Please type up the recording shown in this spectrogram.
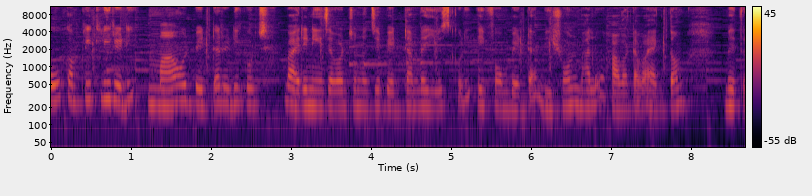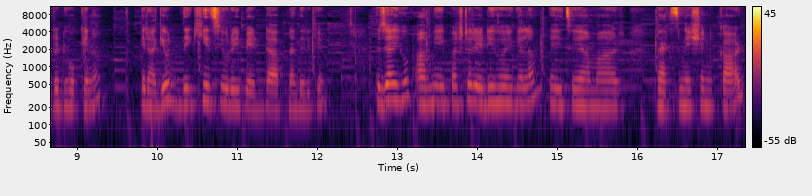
ও কমপ্লিটলি রেডি মা ওর বেডটা রেডি করছে। বাইরে নিয়ে যাওয়ার জন্য যে বেডটা আমরা ইউজ করি, এই ফোম বেডটা ভীষণ ভালো হাওয়া টাওয়া একদম ভেতরে ঢোকে না। এর আগেও দেখিয়েছি ওর এই বেডটা আপনাদেরকে। তো যাই হোক, আমি এই পাশটা রেডি হয়ে গেলাম, এই যে আমার ভ্যাকসিনেশন কার্ড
